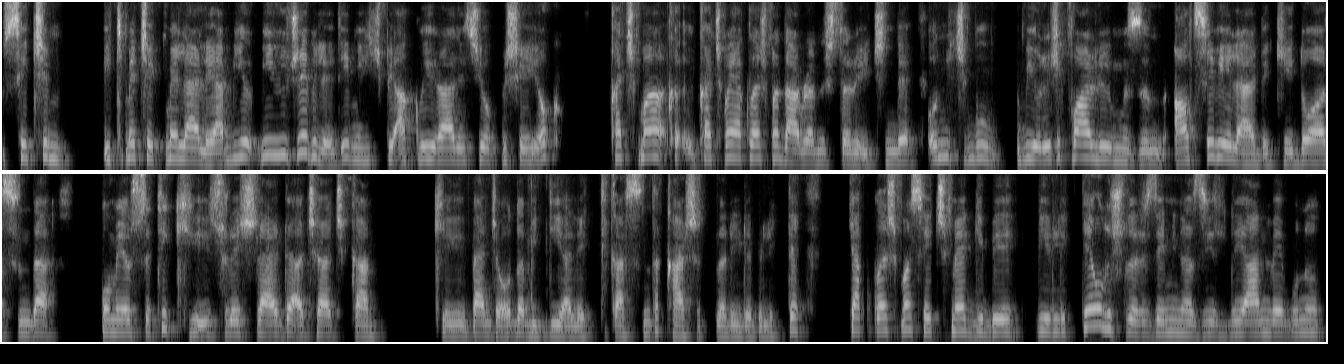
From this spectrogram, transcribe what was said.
seçim itme çekmelerle yani bir, bir hücre bile değil mi hiçbir aklı iradesi yok bir şey yok kaçma kaçma yaklaşma davranışları içinde. Onun için bu biyolojik varlığımızın alt seviyelerdeki doğasında homeostatik süreçlerde açığa çıkan ki bence o da bir diyalektik aslında karşıtlarıyla birlikte yaklaşma seçme gibi birlikte oluşları zemin hazırlayan ve bunu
